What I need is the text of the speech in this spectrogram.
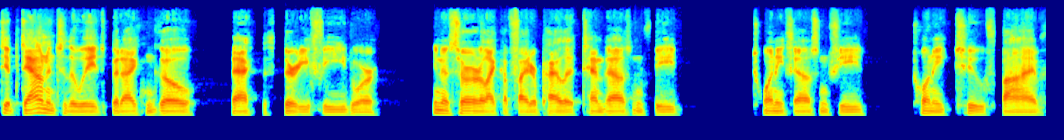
dip down into the weeds, but I can go back to 30 feet or, you know, sort of like a fighter pilot, 10,000 feet, 20,000 feet, 22, 5,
